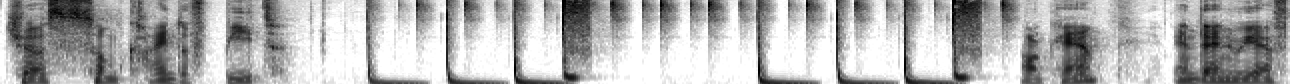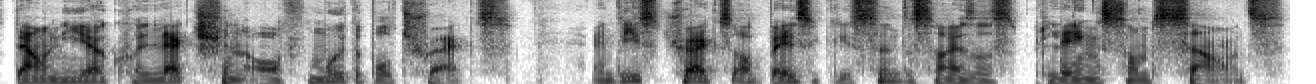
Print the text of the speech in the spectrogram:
just some kind of beat Okay, and then we have down here a collection of multiple tracks. And these tracks are basically synthesizers playing some sounds.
